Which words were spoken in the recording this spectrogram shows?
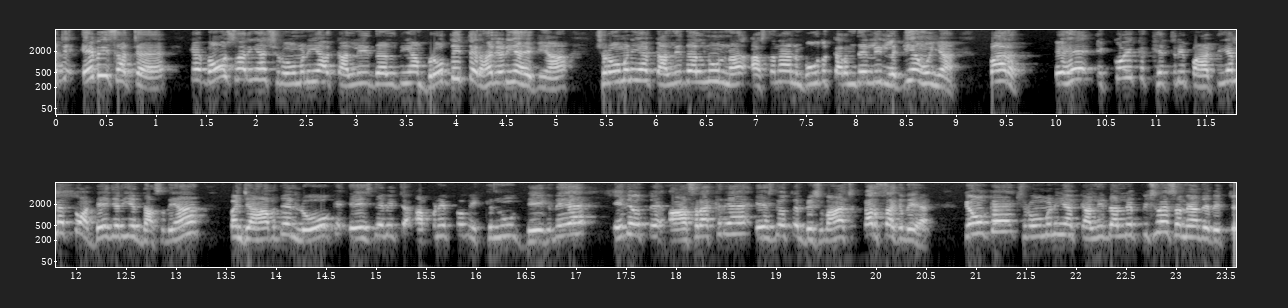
ਅੱਜ ਇਹ ਵੀ ਸੱਚ ਹੈ ਕਿ ਬਹੁਤ ਸਾਰੀਆਂ ਸ਼੍ਰੋਮਣੀ ਅਕਾਲੀ ਦਲ ਦੀਆਂ ਵਿਰੋਧੀ ਧਿਰਾਂ ਜਿਹੜੀਆਂ ਹੈਗੀਆਂ, ਸ਼੍ਰੋਮਣੀ ਅਕਾਲੀ ਦਲ ਨੂੰ ਨ- ਅਸਤਨਾ ਨਬੂਦ ਕਰਨ ਦੇ ਲਈ ਲੱਗੀਆਂ ਹੋਈਆਂ, ਪਰ ਇਹ ਇੱਕੋ ਇੱਕ ਖੇਤਰੀ ਪਾਰਟੀ ਹੈ। ਮੈਂ ਤੁਹਾਡੇ ਜਰੀਏ ਦੱਸ ਦਿਆਂ, ਪੰਜਾਬ ਦੇ ਲੋਕ ਇਸ ਦੇ ਵਿੱਚ ਆਪਣੇ ਭਵਿੱਖ ਨੂੰ ਦੇਖਦੇ ਆ ਇਹਦੇ ਉੱਤੇ ਆਸ ਰੱਖਦੇ ਆ, ਇਸ ਦੇ ਉੱਤੇ ਵਿਸ਼ਵਾਸ ਕਰ ਸਕਦੇ ਆ। ਕਿਉਂਕਿ ਸ਼੍ਰੋਮਣੀ ਅਕਾਲੀ ਦਲ ਨੇ ਪਿਛਲੇ ਸਮਿਆਂ ਦੇ ਵਿੱਚ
